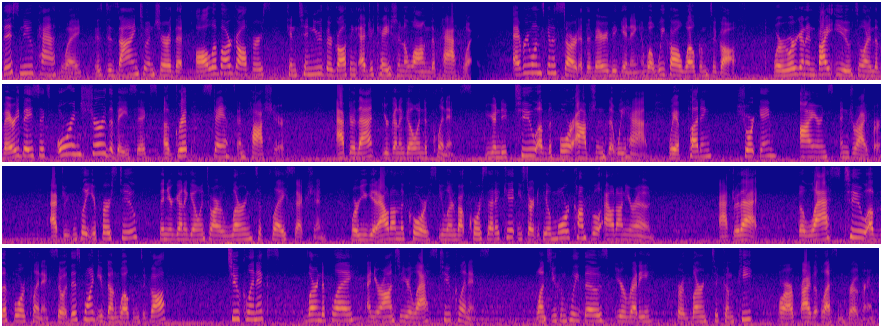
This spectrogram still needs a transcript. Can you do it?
This new pathway is designed to ensure that all of our golfers continue their golfing education along the pathway. Everyone's going to start at the very beginning in what we call Welcome to Golf, where we're going to invite you to learn the very basics or ensure the basics of grip, stance, and posture. After that, you're going to go into clinics. You're going to do two of the four options that we have. We have putting, short game, irons, and driver. After you complete your first two, then you're going to go into our learn to play section where you get out on the course, you learn about course etiquette, you start to feel more comfortable out on your own. After that, the last two of the four clinics. So at this point, you've done Welcome to Golf, two clinics, Learn to Play, and you're on to your last two clinics. Once you complete those, you're ready for Learn to Compete or our private lesson program.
